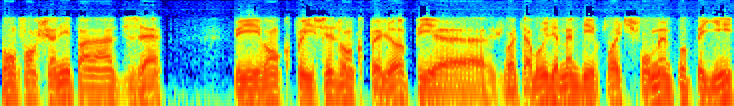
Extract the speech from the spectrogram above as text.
vont fonctionner pendant 10 ans. Puis ils vont couper ici, ils vont couper là. Puis euh, je vais t'avouer, il y a même des fois qu'ils ne font même pas payer.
